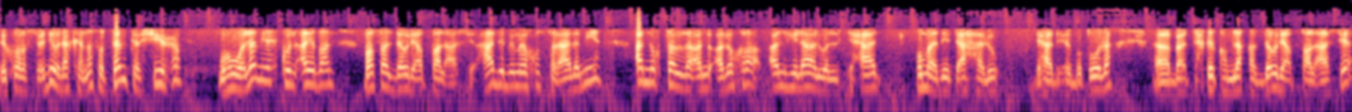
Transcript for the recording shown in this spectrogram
للكره السعودية ولكن النصر تم ترشيحه وهو لم يكن أيضا بطل دوري أبطال آسيا. هذا بما يخص العالمية. النقطة الأخرى الهلال والاتحاد هم الذين تأهلوا لهذه البطولة بعد تحقيقهم لقب دوري أبطال آسيا.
